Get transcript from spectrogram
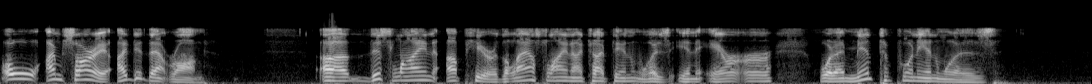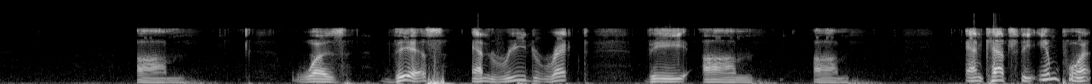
Oh, I'm sorry. I did that wrong. Uh, this line up here, the last line I typed in was in error. What I meant to put in was um, was this and redirect the um, um, and catch the input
